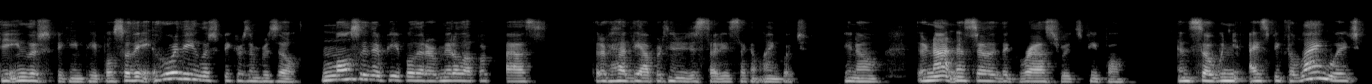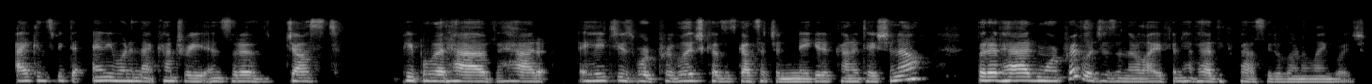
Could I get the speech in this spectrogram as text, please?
the English speaking people. So the who are the English speakers in Brazil? Mostly they're people that are middle upper class that have had the opportunity to study a second language you know they're not necessarily the grassroots people and so when i speak the language i can speak to anyone in that country instead of just people that have had i hate to use the word privilege because it's got such a negative connotation now but have had more privileges in their life and have had the capacity to learn a language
